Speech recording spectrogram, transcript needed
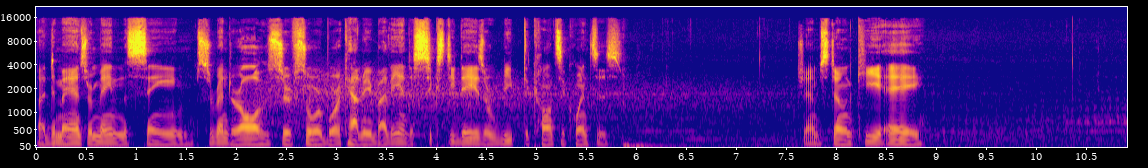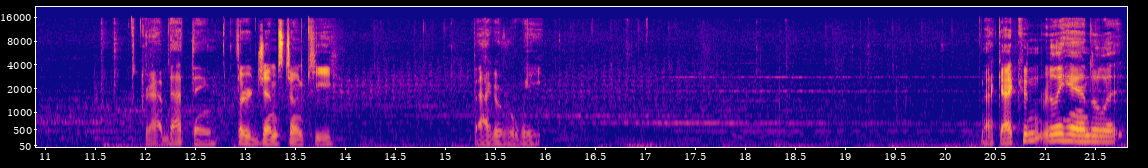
My demands remain the same. Surrender all who serve Sorobor Academy by the end of 60 days or reap the consequences. Gemstone key A. Grab that thing. Third gemstone key. Bag overweight. That guy couldn't really handle it.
